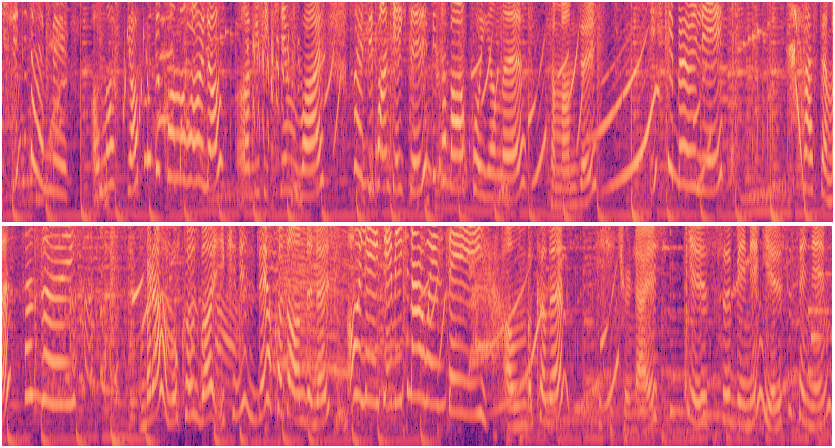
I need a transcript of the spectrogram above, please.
Şimdiden mi? Ama yapmadık ama hala. Aa, bir fikrim var. Hadi pankekleri bir tabağa koyalım. Tamamdır. İşte böyle. Pastamız hazır. Bravo kızlar. ikiniz de kazandınız. Oley tebrikler Wednesday. Alın bakalım. Teşekkürler. Yarısı benim, yarısı senin.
